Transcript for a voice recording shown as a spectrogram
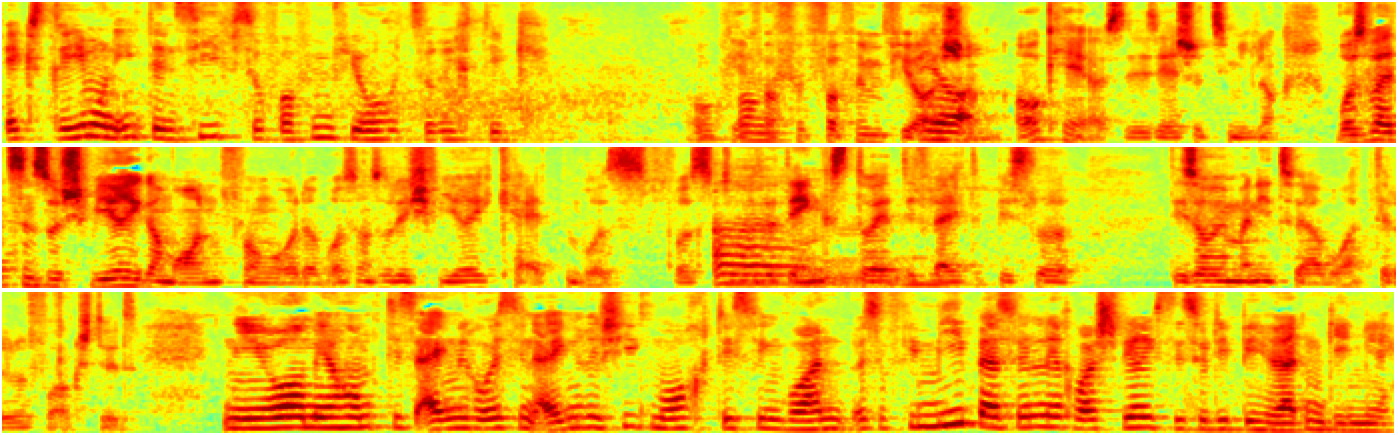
extrem und intensiv, so vor fünf Jahren so richtig Okay, vor, vor, fünf Jahren ja. schon. Okay, also das ist ja schon ziemlich lang. Was war jetzt denn so schwierig am Anfang oder was waren so die Schwierigkeiten, was, was du ähm, denkst, da hätte ich vielleicht ein bisschen, das habe ich mir nicht so erwartet oder vorgestellt? Naja, wir haben das eigentlich alles in Eigenregie gemacht, deswegen waren, also für mich persönlich war das Schwierigste so die Behördengänge.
